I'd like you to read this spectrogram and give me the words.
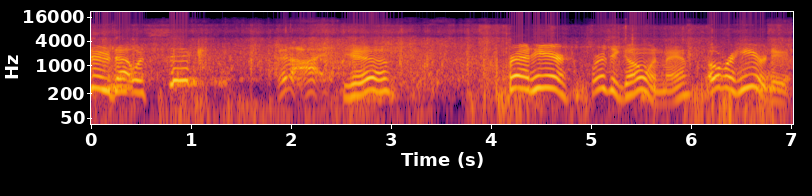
Dude, that was sick. Good eye. Yeah. Fred, here. Where's he going, man? Over here, dude.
